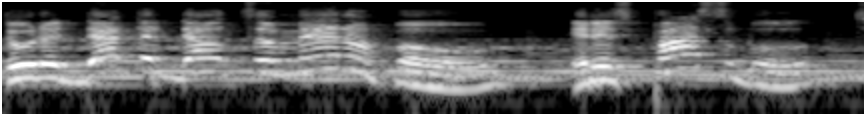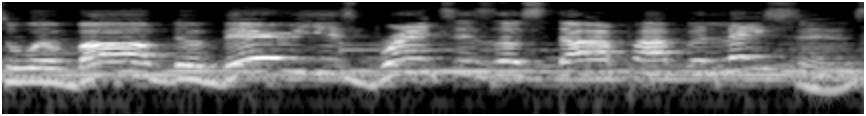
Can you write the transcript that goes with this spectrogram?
Through the Deca-Delta manifold, it is possible to evolve the various branches of star populations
